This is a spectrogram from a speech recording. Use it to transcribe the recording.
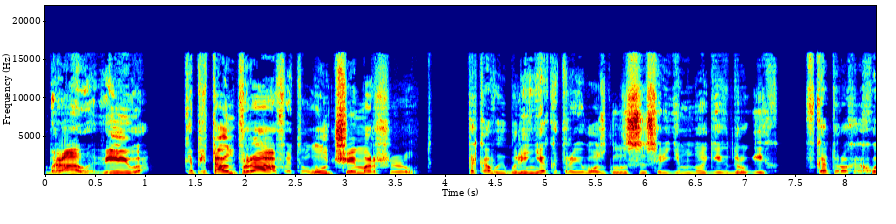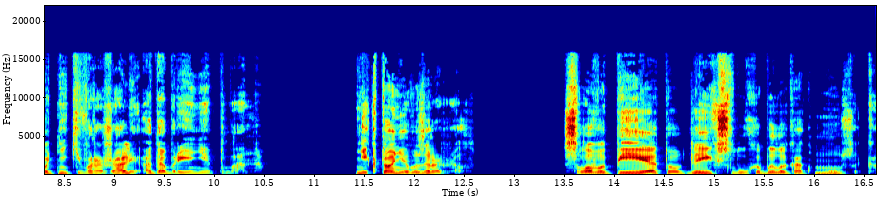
Браво, вива! Капитан прав, это лучший маршрут. Таковы были некоторые возгласы среди многих других, в которых охотники выражали одобрение плана. Никто не возражал. Слово «пието» для их слуха было как музыка.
